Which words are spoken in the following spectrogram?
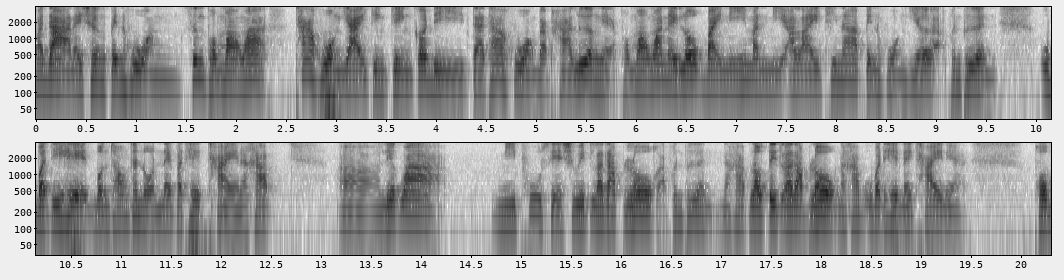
มาด่าในเชิงเป็นห่วง ซึ่งผมมองว่าถ้าห่วงใยจริง ๆ ก็ดี แต่ถ้าห่วงแบบหาเรื่องเนี่ย ผมมองว่าในโลกใบนี้มันมีอะไรที่น่าเป็นห่วงเยอะเพื่อนๆ อุบัติเหตุบนท้องถนนในประเทศไทยนะครับเเรียกว่ามีผู้เสียชีวิตระดับโลกอะเพื่อนๆนะครับ เราติดระดับโลกนะครับ อุบัติเหตุในไทยเนี่ยผม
